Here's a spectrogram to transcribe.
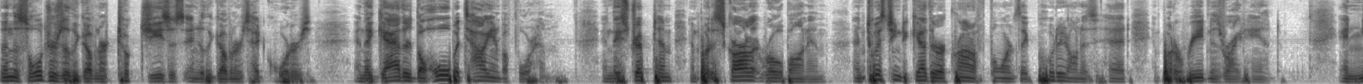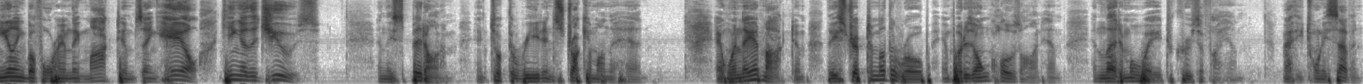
Then the soldiers of the governor took Jesus into the governor's headquarters, and they gathered the whole battalion before him. And they stripped him and put a scarlet robe on him, and twisting together a crown of thorns, they put it on his head and put a reed in his right hand. And kneeling before him, they mocked him, saying, Hail, King of the Jews! And they spit on him, and took the reed and struck him on the head. And when they had mocked him, they stripped him of the robe and put his own clothes on him, and led him away to crucify him. Matthew 27,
